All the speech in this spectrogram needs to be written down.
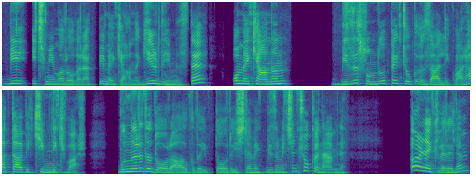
bir iç mimarı olarak bir mekana girdiğimizde o mekanın bize sunduğu pek çok özellik var. Hatta bir kimlik var. Bunları da doğru algılayıp doğru işlemek bizim için çok önemli. Örnek verelim.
